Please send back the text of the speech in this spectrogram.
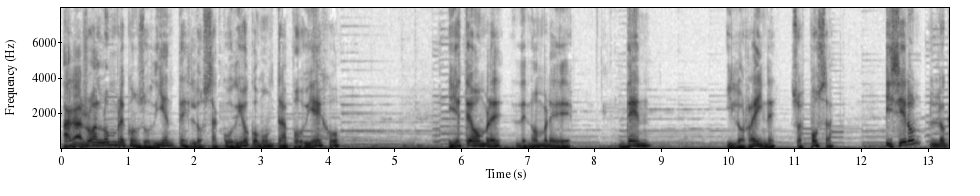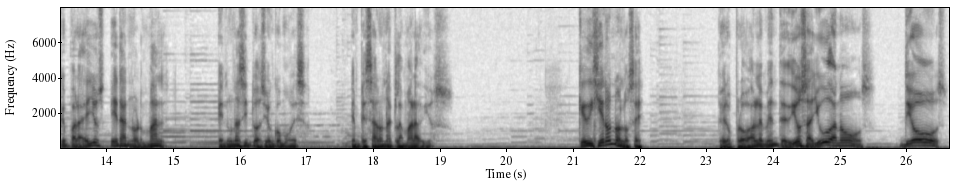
Agarró al hombre con sus dientes, lo sacudió como un trapo viejo, y este hombre, de nombre Den, y Lorraine, su esposa, hicieron lo que para ellos era normal en una situación como esa. Empezaron a clamar a Dios. ¿Qué dijeron? No lo sé. Pero probablemente Dios ayúdanos. Dios.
